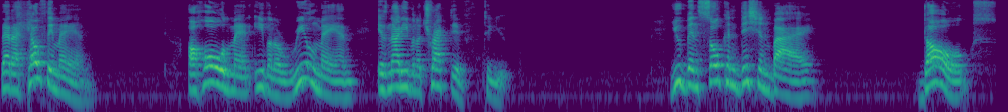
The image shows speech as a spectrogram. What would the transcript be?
That a healthy man, a whole man, even a real man, is not even attractive to you. You've been so conditioned by dogs,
